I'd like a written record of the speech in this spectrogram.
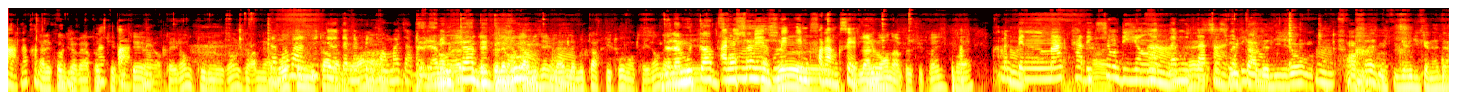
ลาดแล้วค่ะ À ทุกค l'époque, น j'avais un มั pote ส qui ตาร์ด habitait เนี่ย euh, en Thaïlande. Tous les ans, je lui ramenais แต่ un เมื่ gros อวา pot น de พี่เจ moutarde อ à แต่มันเป็น Benoît, ของ hein. มาจาก De la เป็น moutarde de de la Dijon. moutarde, la, la moutarde qu'ils trouvent en Thaïlande. De elle la est- moutarde อันนี้เม française. เมกอินฝรั่งเศส C'est อ de ยู่ l'allemande un peu sucrée. Ouais. มันเป็นมาร์คทาดิชั่นดิยองอ่าและมูตัสใช่สวดิยอง Moutarde de Dijon, Mm. française, mais qui vient du Canada.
